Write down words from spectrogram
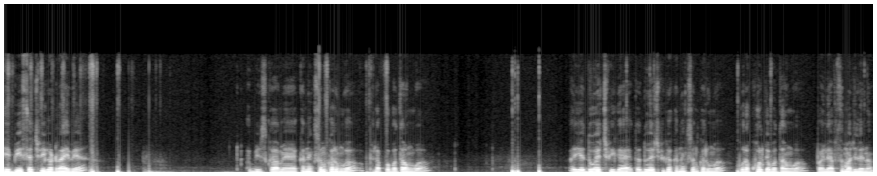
ये बीस एच का ड्राइव है। अभी इसका मैं कनेक्शन करूँगा, फिर आपको बताऊँगा। ये दो एच का है तो दो एच का कनेक्शन करूँगा, पूरा खोल के बताऊँगा, पहले आप समझ लेना।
